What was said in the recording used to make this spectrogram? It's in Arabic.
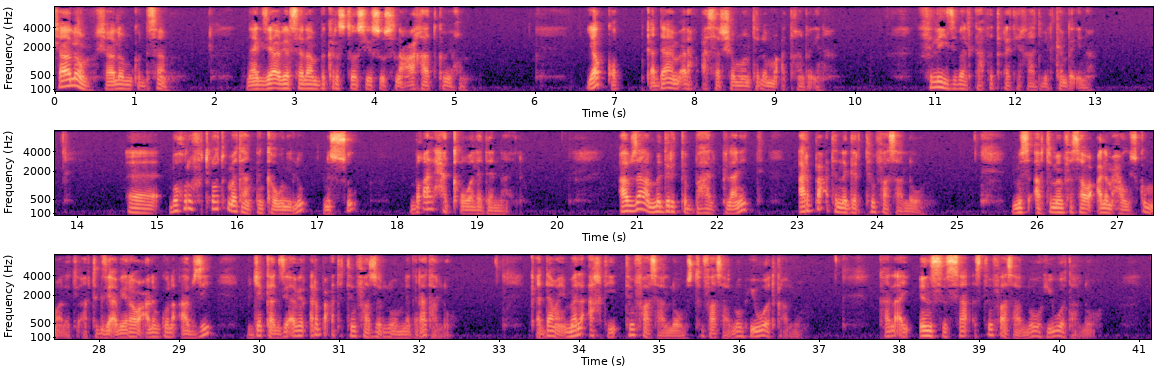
ሻሎም ሻሎም ቅዱሳን ናይ እግዚኣብሔር ሰላም ብክርስቶስ የሱስ ንዓኻትኩም ይኹን ያቆብ ቀዳማይ ምዕራፍ 18 ሎማዓቲ ክንርኢ ኢና ፍልይ ዝበልካ ፍጥረት ኢኻ ድብል ክንርኢ ኢና ብኽሩ ፍጥረቱ መታን ክንከውን ኢሉ ንሱ ብቓል ሓቂ ወለደና ኢሉ ኣብዛ ምድሪ ትበሃል ፕላኔት ኣርባዕተ ነገር ትንፋስ ኣለዎ ምስ ኣብቲ መንፈሳዊ ዓለም ሓዊስኩም ማለት እዩ ኣብቲ እግዚኣብሔራዊ ዓለም ኮነ ኣብዚ ብጀካ እግዚኣብሔር ኣርባዕተ ትንፋስ ዘለዎም ነገራት ኣለዉ ቀዳማይ መላእኽቲ ትንፋስ ኣለዎም ስትንፋስ ኣለዎም ሂወት ኣለዎም ካልኣይ እንስሳ እስትንፋስ ኣለዎ ሂወት ኣለዎ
